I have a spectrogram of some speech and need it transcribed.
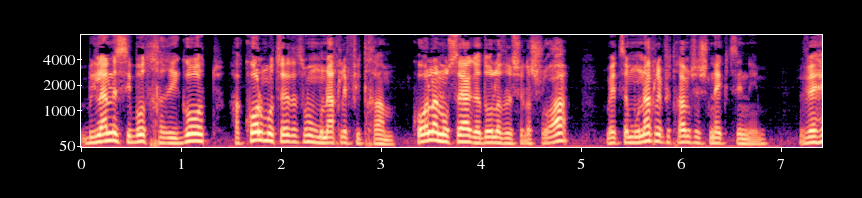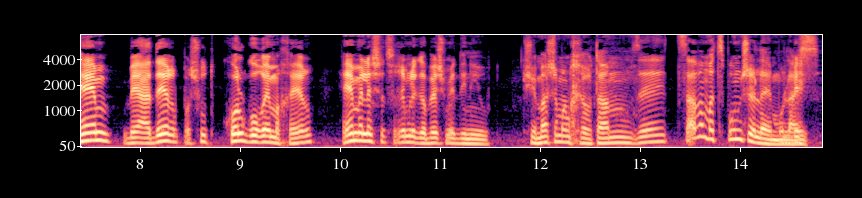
בגלל נסיבות חריגות, הכל מוצא את עצמו מונח לפתחם. כל הנושא הגדול הזה של השואה בעצם מונח לפתחם של שני קצינים. והם, בהיעדר פשוט כל גורם אחר, הם אלה שצריכים לגבש מדיניות. שמה שמנחה אותם זה צו המצפון שלהם אולי. בס,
